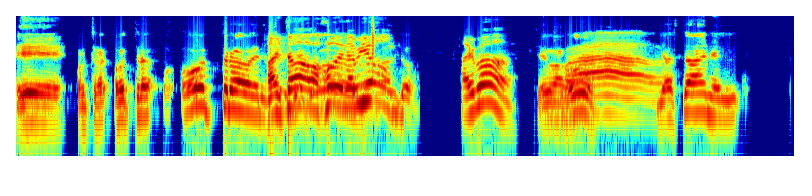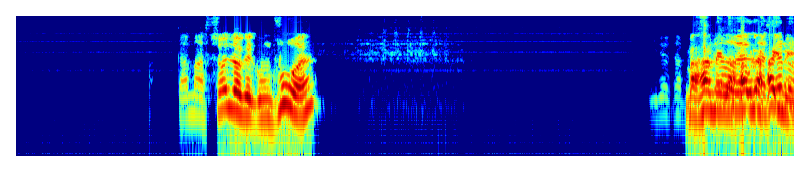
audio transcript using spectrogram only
Eh, otra, otra, otra. Ahí está, bajó del avión. Ahí va. Se bajó. Ya está en el. Está más solo que Kung Fu, ¿eh? Bájame la jaula, Jaime.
